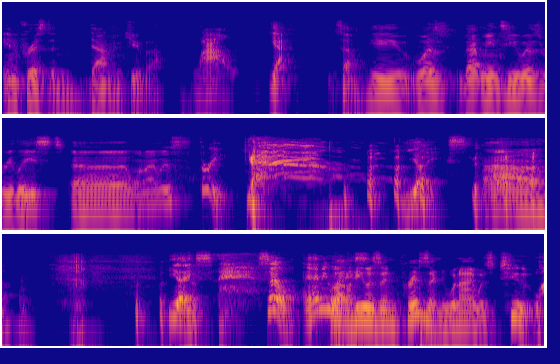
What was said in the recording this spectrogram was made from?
in prison down in Cuba. Wow. Yeah. So he was. That means he was released uh, when I was three. Yikes. Uh, yikes. So, anyway. Well, he was imprisoned when I was two.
